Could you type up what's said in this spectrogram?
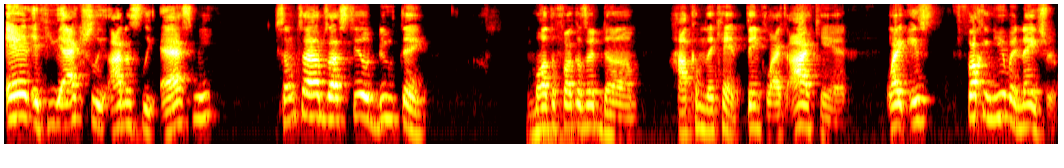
And if you actually honestly ask me, sometimes I still do think motherfuckers are dumb. How come they can't think like I can? Like, it's fucking human nature.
